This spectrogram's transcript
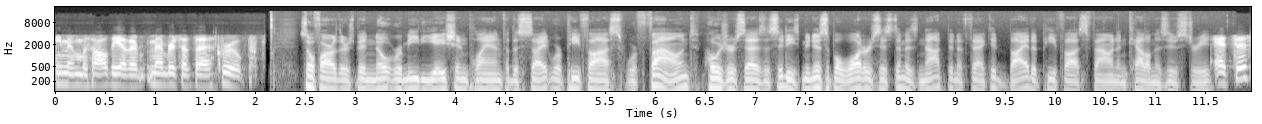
team and with all the other members of the group. So far, there's been no remediation plan for the site where PFAS were found. Hosier says the city's municipal water system has not been affected by the PFAS found in Kalamazoo Street. At this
